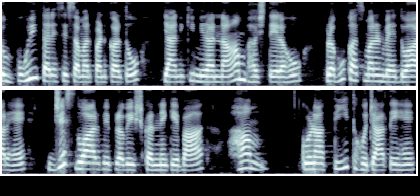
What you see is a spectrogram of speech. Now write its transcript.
तुम पूरी तरह से समर्पण कर दो, यानी कि मेरा नाम भजते रहो, प्रभु का स्मरण वह द्वार है, जिस द्वार में प्रवेश करने के बाद हम गुणातीत हो जाते हैं,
